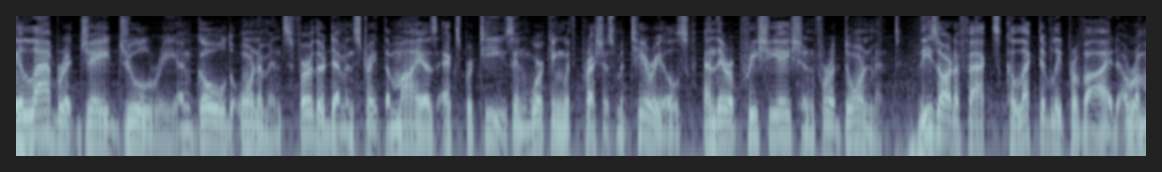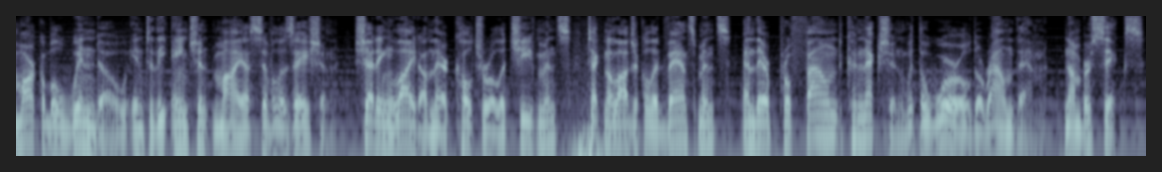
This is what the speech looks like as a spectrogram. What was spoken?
Elaborate jade jewelry and gold ornaments further demonstrate the Mayas' expertise in working with precious materials and their appreciation for adornment. These artifacts collectively provide a remarkable window into the ancient Maya civilization, shedding light on their cultural achievements, technological advancements, and their profound connection with the world around them. Number 6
